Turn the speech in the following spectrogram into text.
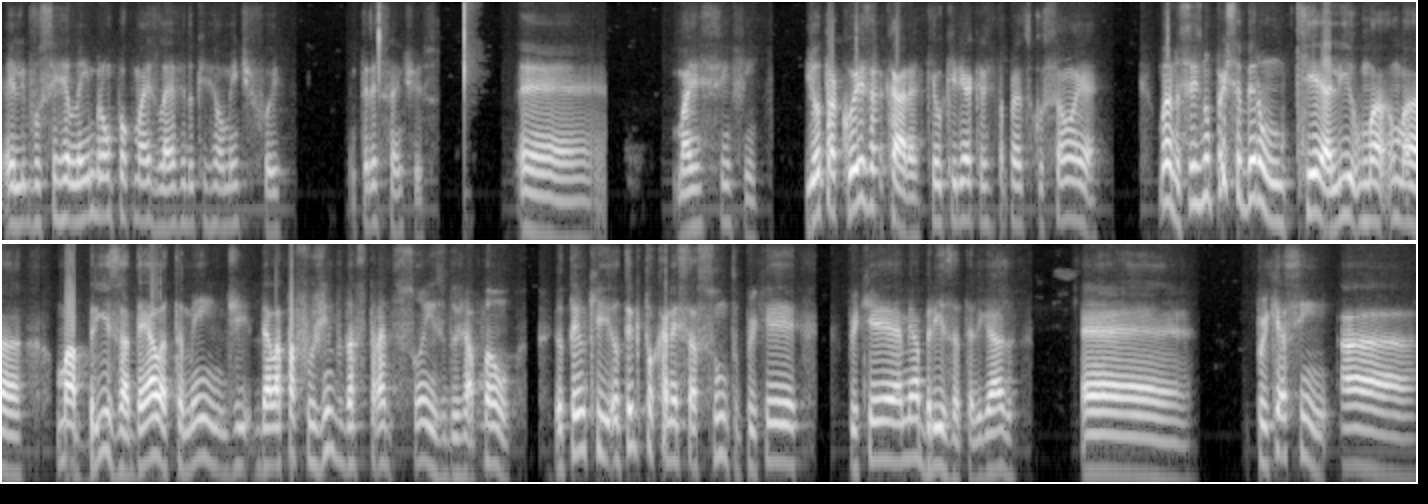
ele, você relembra um pouco mais leve do que realmente foi. Interessante isso. É, mas, enfim. E outra coisa, cara, que eu queria acrescentar pra discussão é. Mano, vocês não perceberam um que ali, uma, uma, uma brisa dela também, de dela tá fugindo das tradições do Japão? Eu tenho que, eu tenho que tocar nesse assunto porque, porque é minha brisa, tá ligado? É, porque assim, a,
